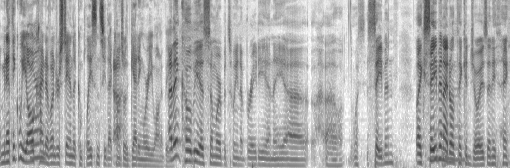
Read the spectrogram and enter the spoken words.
I mean, I think we all Yeah. kind of understand the complacency that comes with getting where you want to be. I think Kobe is somewhere between a Brady and a uh, uh, what's Saban. Like Saban, I don't Mm. think enjoys anything.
